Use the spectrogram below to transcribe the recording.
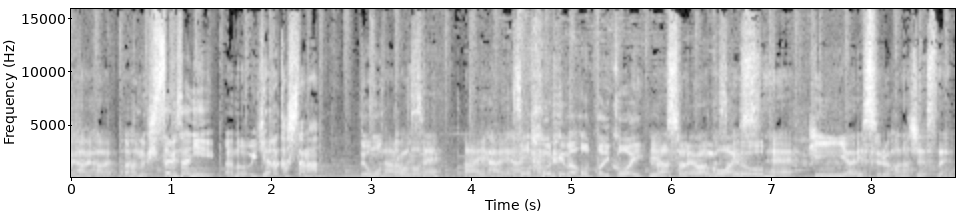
いはあの久々にあのやらかしたなって思いったんですよ。なるほどね。はいはいはい。それは本当に怖いいやそれは怖いですね。ひんやりする話ですね。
